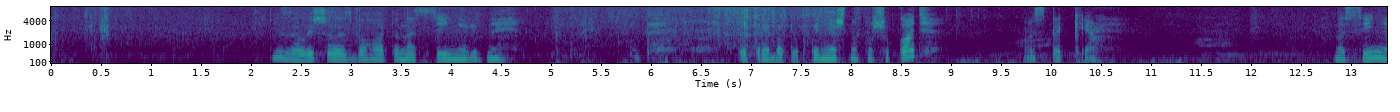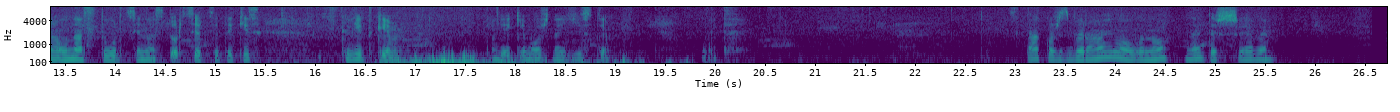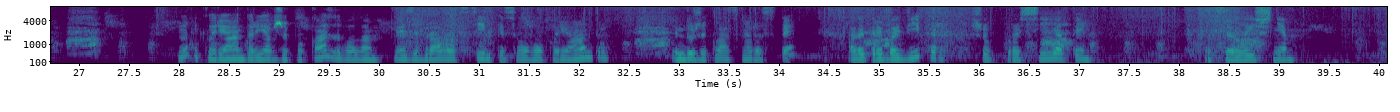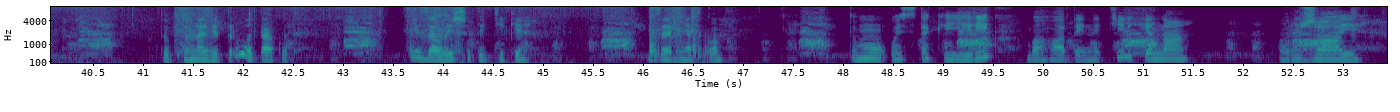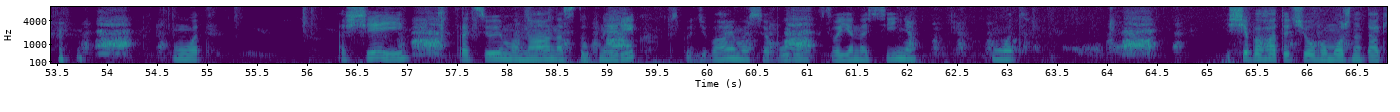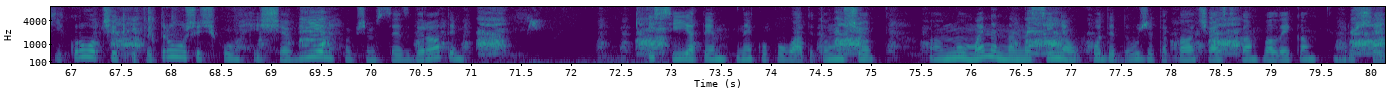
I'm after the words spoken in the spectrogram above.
І залишилось багато насіння від неї. Це треба тут, звісно, пошукати. Ось таке. Насіння у настурці. Настурція це такі квітки, які можна їсти. От. Також збираємо, воно не дешеве. Ну і коріандр я вже показувала. Я зібрала от стільки свого коріандру. Він дуже класно росте, але треба вітер, щоб просіяти оце лишнє. Тобто на вітру отак от. І залишити тільки зернятко. Тому ось такий рік багатий не тільки на врожаї. От. А ще і працюємо на наступний рік. Сподіваємося, буде своє насіння. От. І ще багато чого можна так і кропчик, і петрушечку, і щавель. В общем, все збирати і сіяти, не купувати. Тому що ну, в мене на насіння уходить дуже така частка велика грошей.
